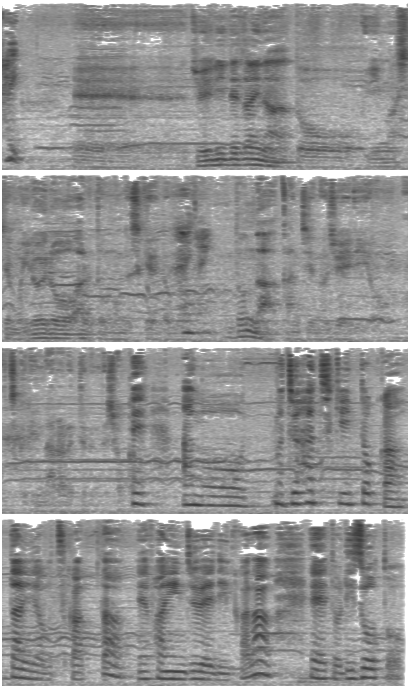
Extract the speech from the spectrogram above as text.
はい。えージュエリーデザイナーと言いましてもいろいろあると思うんですけれども、どんな感じのジュエリーをえあのまあ、18金とかダイヤを使ったえファインジュエリーから、えー、とリゾート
